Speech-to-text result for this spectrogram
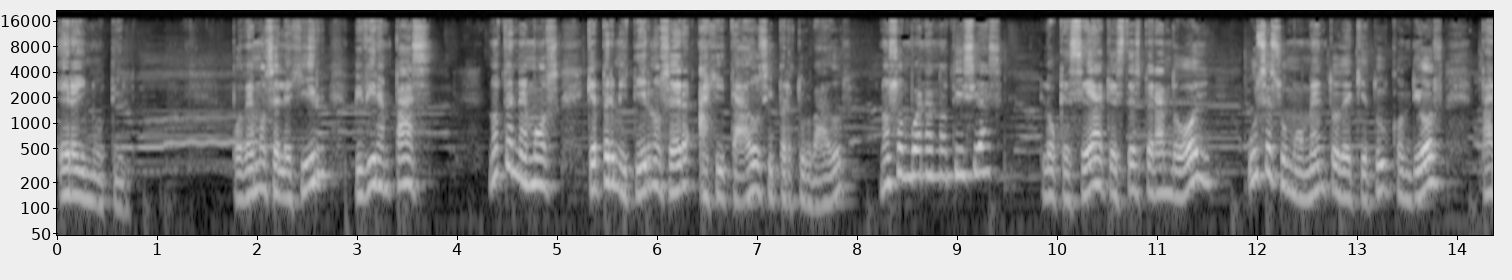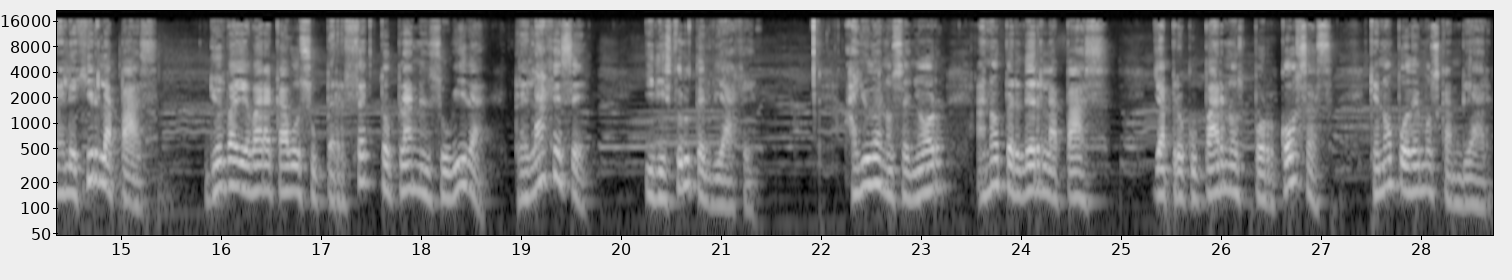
era inútil. Podemos elegir vivir en paz. No tenemos que permitirnos ser agitados y perturbados. ¿No son buenas noticias? Lo que sea que esté esperando hoy, Use su momento de quietud con Dios para elegir la paz. Dios va a llevar a cabo su perfecto plan en su vida. Relájese y disfrute el viaje. Ayúdanos, Señor, a no perder la paz y a preocuparnos por cosas que no podemos cambiar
